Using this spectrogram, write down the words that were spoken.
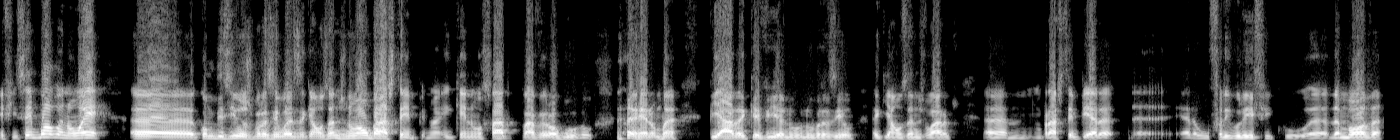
Enfim, sem bola não é uh, como diziam os brasileiros aqui há uns anos, não é um Brastemp, não é? E quem não sabe, vai ver ao Google. era uma piada que havia no, no Brasil, aqui há uns anos largos. Um, Brastemp era, uh, era o frigorífico uh, da moda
